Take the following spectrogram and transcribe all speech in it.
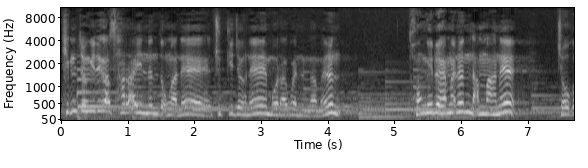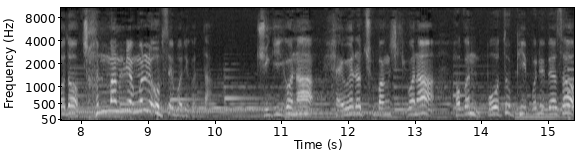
김정일이가 살아있는 동안에 죽기 전에 뭐라고 했는가 하면은 통일을 하면은 남한에 적어도 천만 명을 없애버리겠다. 죽이거나 해외로 추방시키거나 혹은 보트 피불이 돼서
